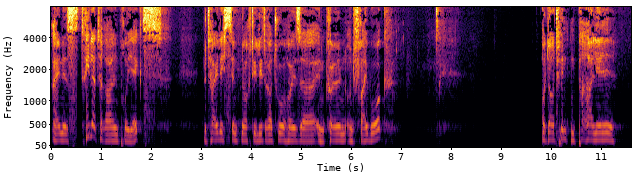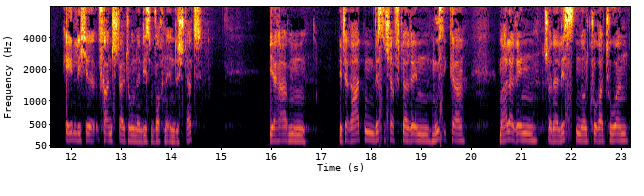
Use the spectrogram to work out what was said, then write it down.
eines trilateralen Projekts. Beteiligt sind noch die Literaturhäuser in Köln und Freiburg. Und dort finden parallel ähnliche Veranstaltungen an diesem Wochenende statt. Wir haben Literaten, Wissenschaftlerinnen, Musiker, Malerinnen, Journalisten und Kuratoren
